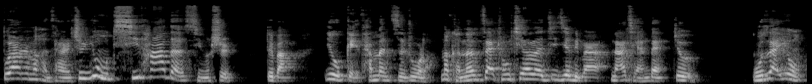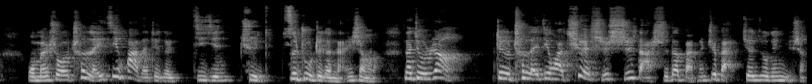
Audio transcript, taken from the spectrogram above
不要认为很残忍，就用其他的形式，对吧？又给他们资助了，那可能再从其他的基金里边拿钱呗，就不再用我们说春雷计划的这个基金去资助这个男生了，那就让这个春雷计划确实实打实的百分之百捐助给女生。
